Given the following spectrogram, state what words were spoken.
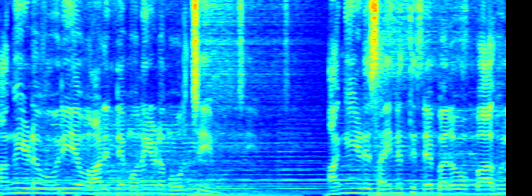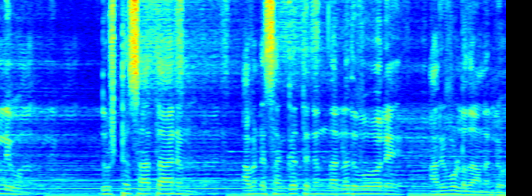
അങ്ങയുടെ ഊരിയ വാളിന്റെ മുനയുടെ മൂർച്ചയും അങ്ങയുടെ സൈന്യത്തിന്റെ ബലവും ബാഹുല്യവും ദുഷ്ടസാത്താനും അവന്റെ സംഘത്തിനും നല്ലതുപോലെ അറിവുള്ളതാണല്ലോ.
